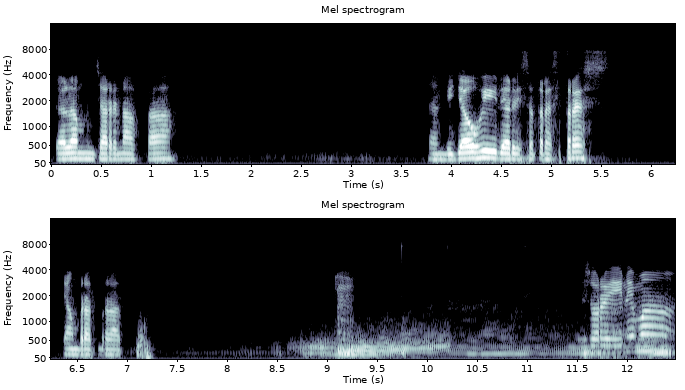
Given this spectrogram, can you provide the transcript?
dalam mencari nafkah dan dijauhi dari stres-stres yang berat-berat. Sore ini mah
